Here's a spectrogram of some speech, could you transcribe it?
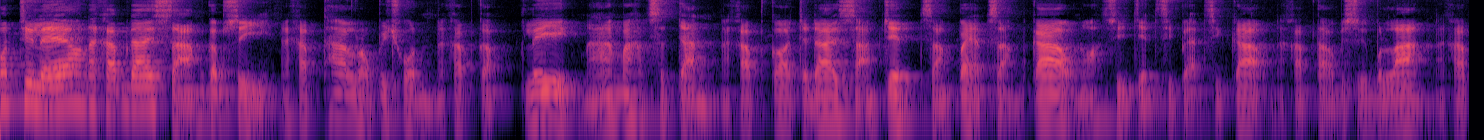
วดที่แล้วนะครับได้ 3 กับ4นะครับถ้าเราไปชนนะครับกับเลขนะมหัศจรรย์นะครับก็จะได้ 37 38 39เนาะ47 48 49นะครับถ้าเอาไปซื้อบนล่างนะครับ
